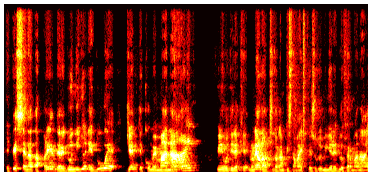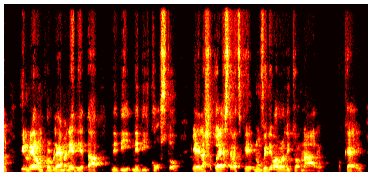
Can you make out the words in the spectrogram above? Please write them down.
e te sei andata a prendere due milioni e due gente come Manai, quindi vuol dire che non è una centrocampista, ma hai speso due milioni e due per Manai, quindi non era un problema né di età né di, né di costo, e hai lasciato Estevez che non vedeva l'ora di tornare, ok?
